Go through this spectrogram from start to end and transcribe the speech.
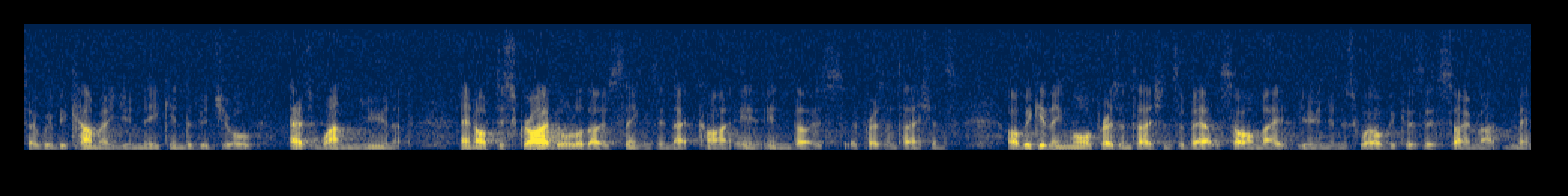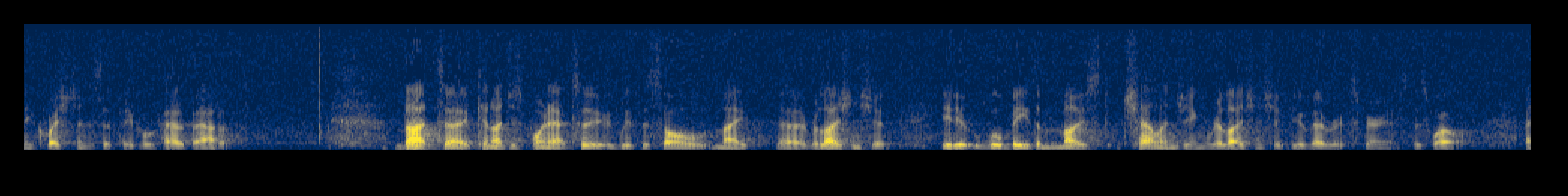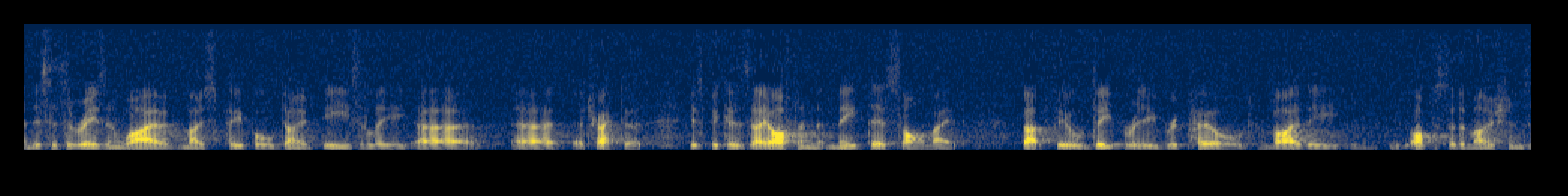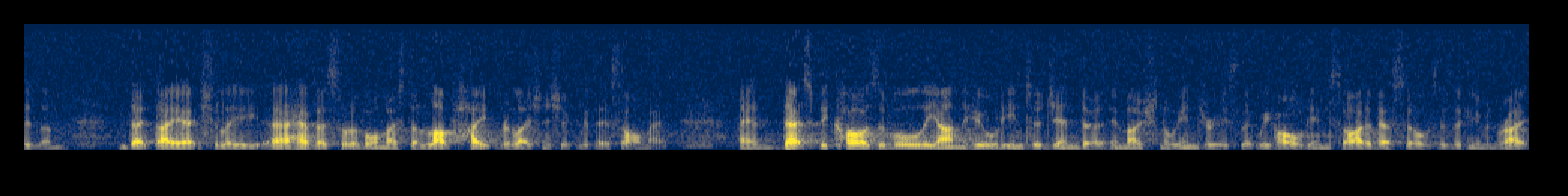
So we become a unique individual as one unit. And I've described all of those things in, that kind, in, in those presentations. I'll be giving more presentations about the soulmate union as well because there's so much, many questions that people have had about it. But uh, can I just point out too, with the soulmate uh, relationship, it, it, will be the most challenging relationship you've ever experienced as well. And this is the reason why most people don't easily uh, uh attract it, is because they often meet their soulmate but feel deeply repelled by the opposite emotions in them, that they actually uh, have a sort of almost a love-hate relationship with their soulmate. And that's because of all the unhealed intergender emotional injuries that we hold inside of ourselves as a human race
